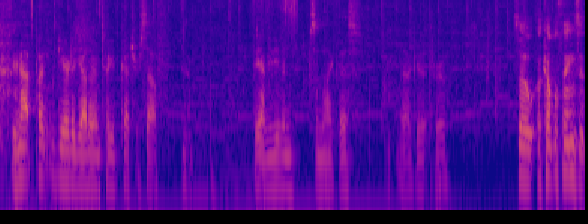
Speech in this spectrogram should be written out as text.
You're not putting gear together until you've cut yourself. Yeah. But yeah, I mean, even something like this, that'll get it through. so a couple things that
